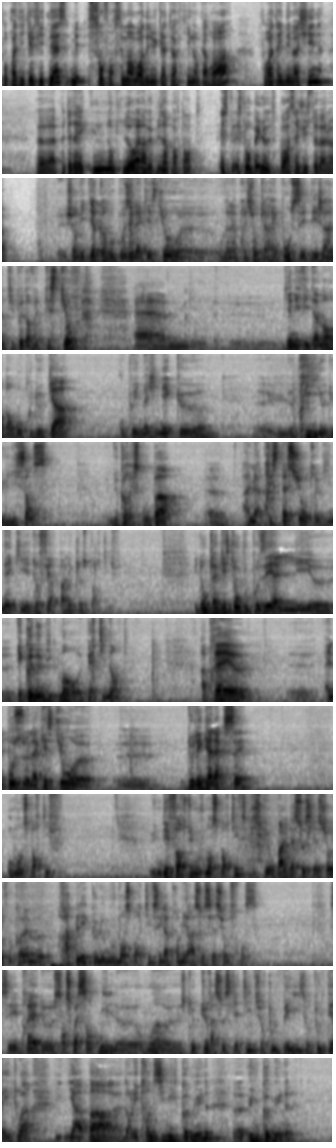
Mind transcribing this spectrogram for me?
pour pratiquer le fitness, mais sans forcément avoir d'éducateur qui l'encadrera, pour être avec des machines, peut-être avec une amplitude horaire un peu plus importante. Est-ce que, est que l'on paye le sport à sa juste valeur? J'ai envie de dire, quand vous posez la question, on a l'impression que la réponse est déjà un petit peu dans votre question. Euh, bien évidemment, dans beaucoup de cas, on peut imaginer que euh, le prix d'une licence ne correspond pas euh, à la prestation, entre guillemets, qui est offerte par les clubs sportifs. Et donc la question que vous posez, elle est économiquement pertinente. Après, elle pose la question de l'égal accès au monde sportif une des forces du mouvement sportif, puisqu'on parle d'association, il faut quand même rappeler que le mouvement sportif, c'est la première association de France. C'est près de 160 000 euh, au moins euh, structures associatives sur tout le pays, sur tout le territoire. Il n'y a pas, dans les 36 000 communes, euh, une commune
